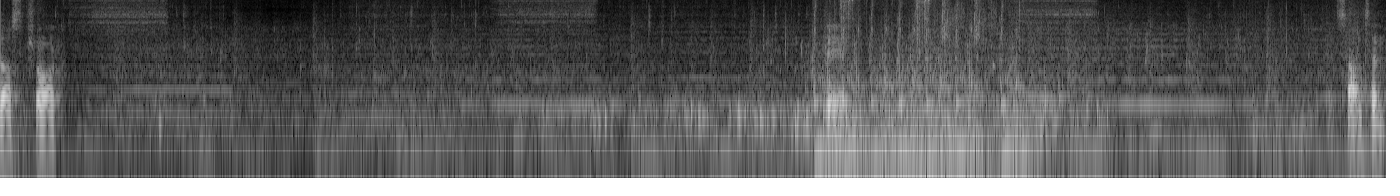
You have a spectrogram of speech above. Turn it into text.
Where's the last truck? Okay. Let's hunt him.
